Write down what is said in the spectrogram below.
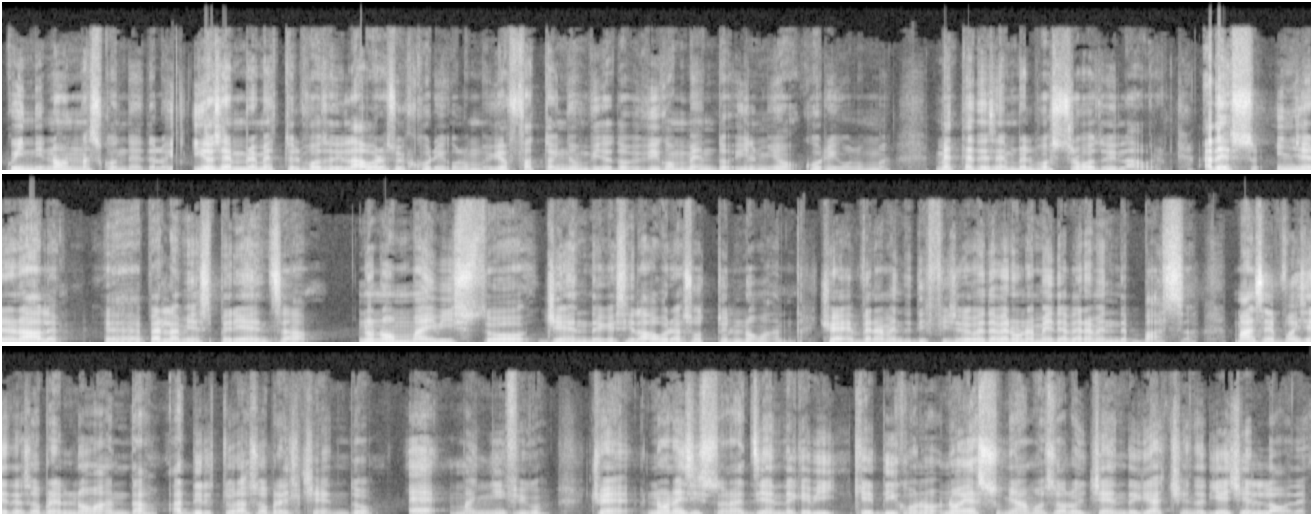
quindi non nascondetelo. Io sempre metto il voto di laurea sul curriculum, vi ho fatto anche un video dove vi commento il mio curriculum. Mettete sempre il vostro voto di laurea. Adesso, in generale, eh, per la mia esperienza, non ho mai visto gente che si laurea sotto il 90. Cioè è veramente difficile, dovete avere una media veramente bassa. Ma se voi siete sopra il 90, addirittura sopra il 100, è magnifico. Cioè, non esistono aziende che, vi, che dicono noi assumiamo solo gente che ha 110 e lode,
